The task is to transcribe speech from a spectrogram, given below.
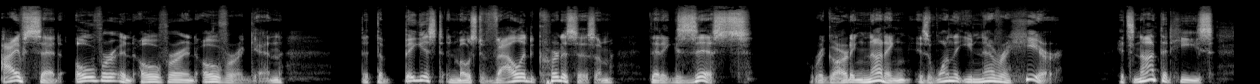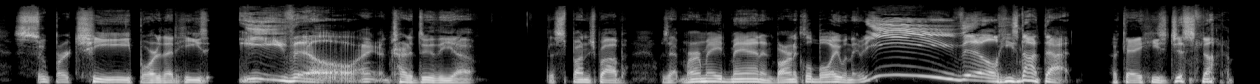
I've said over and over and over again that the biggest and most valid criticism that exists regarding nutting is one that you never hear. It's not that he's super cheap or that he's evil. I try to do the uh, the SpongeBob was that Mermaid Man and Barnacle Boy when they evil. He's not that. Okay, he's just not a,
